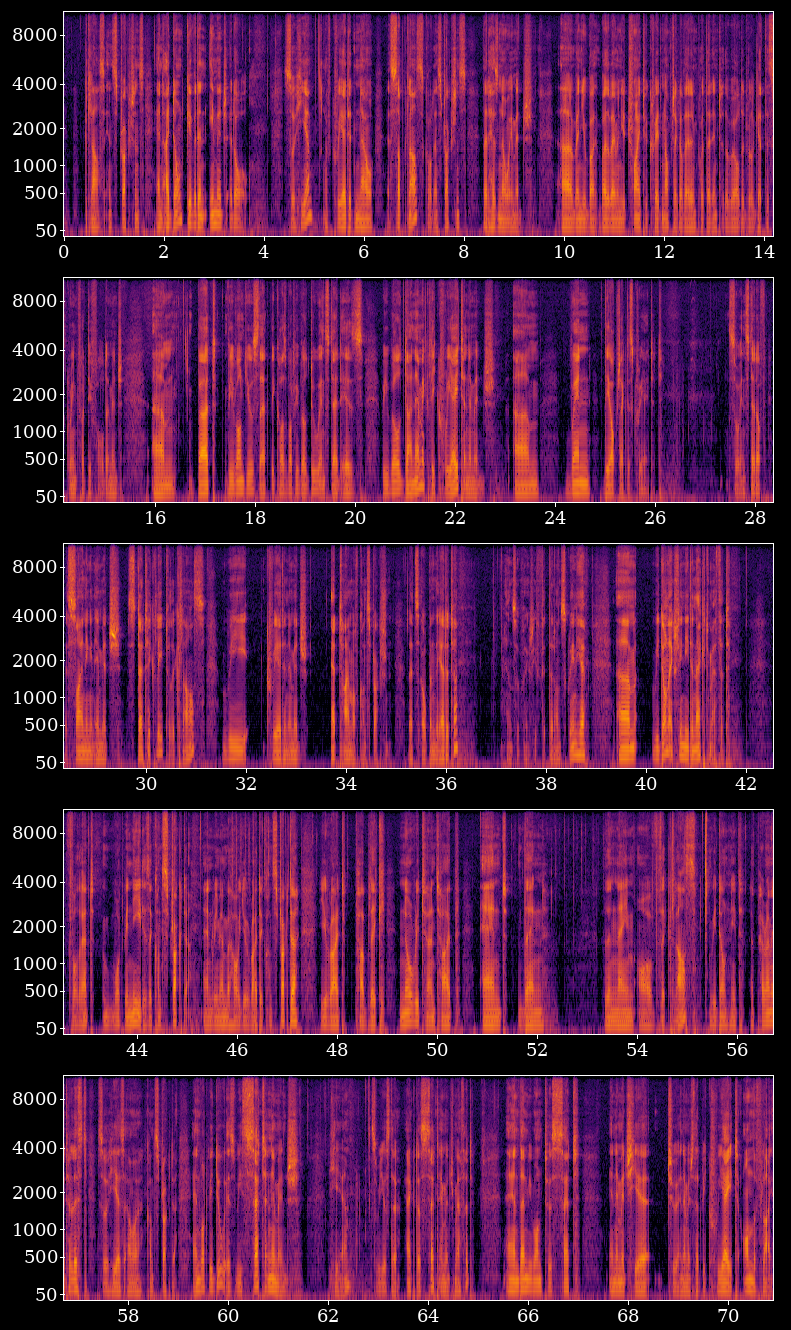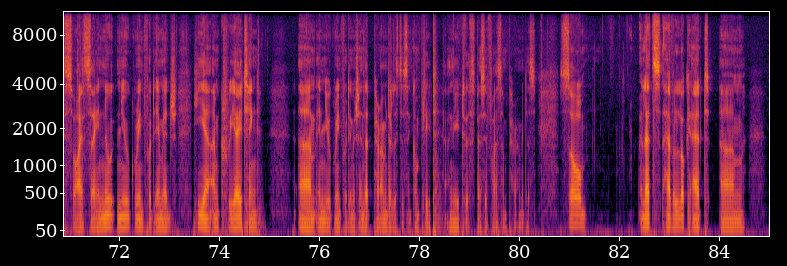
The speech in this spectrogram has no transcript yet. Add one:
class instructions and I don't give it an image at all. So here I've created now a subclass called instructions that has no image. Uh, when you, by, by, the way, when you try to create an object of that and put that into the world, it will get the Greenfoot default image. Um, but we won't use that because what we will do instead is we will dynamically create an image um, when the object is created. So instead of assigning an image statically to the class, we create an image at time of construction. Let's open the editor. And so if I actually fit that on screen here, um, we don't actually need an act method for that. What we need is a constructor. And remember how you write a constructor. You write public no return type and then the name of the class. We don't need a parameter list, so here's our constructor. And what we do is we set an image here. So we use the actor set image method. And then we want to set an image here to an image that we create on the fly. So I say new new Greenfoot image. Here I'm creating um, a new Greenfoot image and that parameter list is incomplete. I need to specify some parameters. So let's have a look at um,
